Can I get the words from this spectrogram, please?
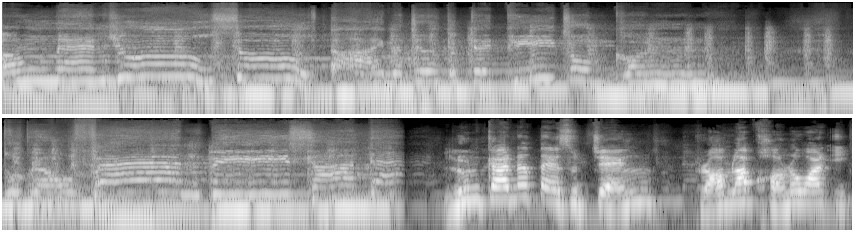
อาแมนยูสู้ตายมาเจอกับเด็กผีทุกคน พวกเราแฟนปีศาจแดงลุ้นการนักเตะสุดเจ๋ง พร้อมรับของรางวัลอีก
